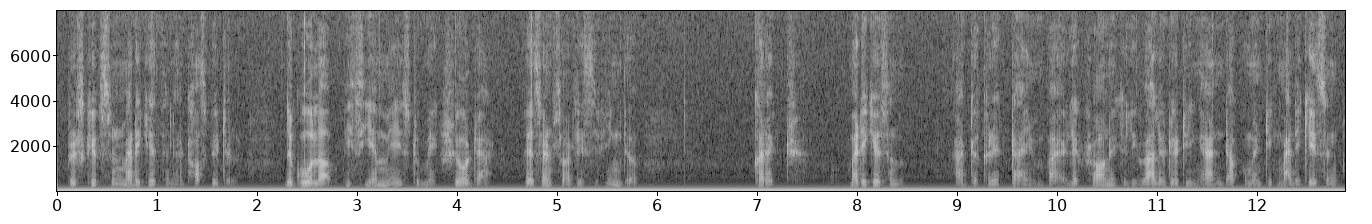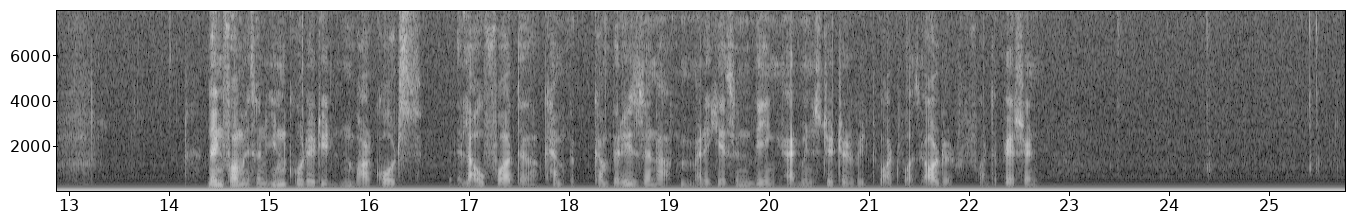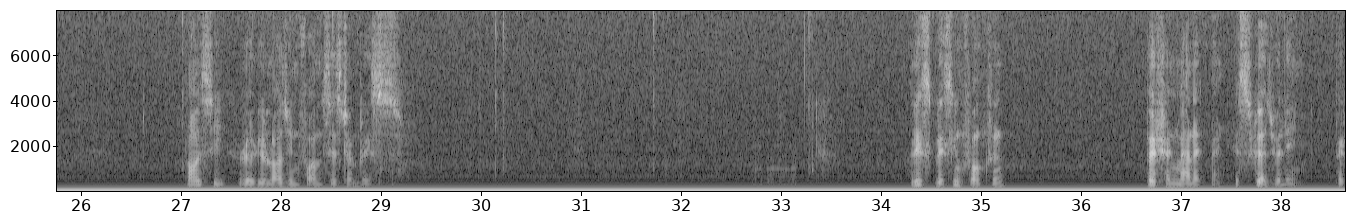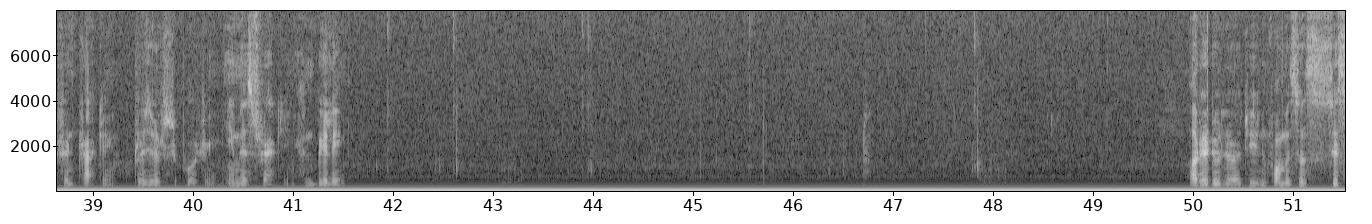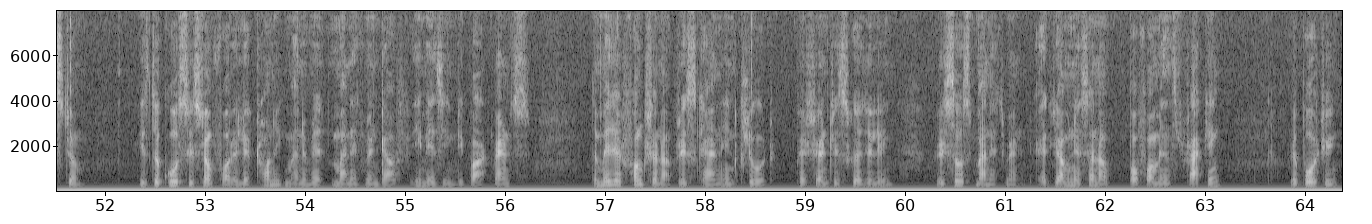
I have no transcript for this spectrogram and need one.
prescription medication at hospital. The goal of BCMA is to make sure that patients are receiving the correct medication at the correct time by electronically validating and documenting medication. The information encoded in barcodes allow for the comp comparison of medication being administered with what was ordered for the patient. Now see radiology information system RIS. RIS basing function patient management, scheduling, patient tracking, results reporting, image tracking, and billing. A radiology information system is the core system for electronic management of imaging departments. The major function of RIS can include patient scheduling, resource management, examination of performance tracking, reporting,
